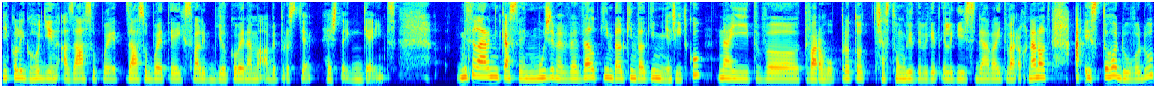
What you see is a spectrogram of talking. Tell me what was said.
několik hodin a zásobuje, zásobuje ty jejich svaly bílkovinama, aby prostě hashtag gains. Micelární kasein můžeme ve velkým, velkým, velkým měřítku najít v tvarohu. Proto často můžete vidět i lidi, že si dávají tvaroh na noc. A i z toho důvodu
